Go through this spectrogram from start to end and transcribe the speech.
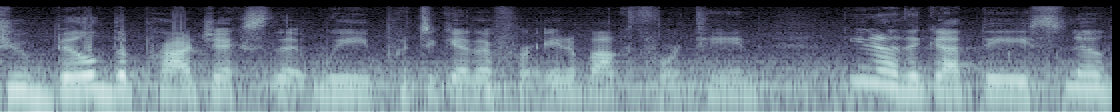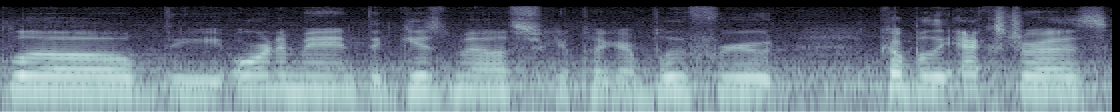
to build the projects that we put together for AdaBox 14. You know, they got the snow globe, the ornament, the gizmo, Circuit Playground Bluefruit, a couple of the extras,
